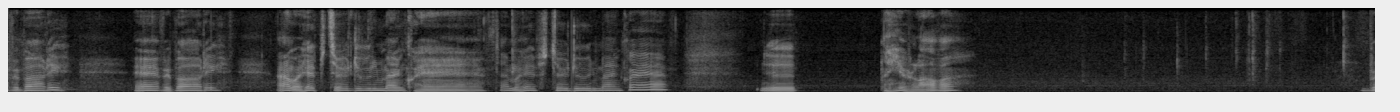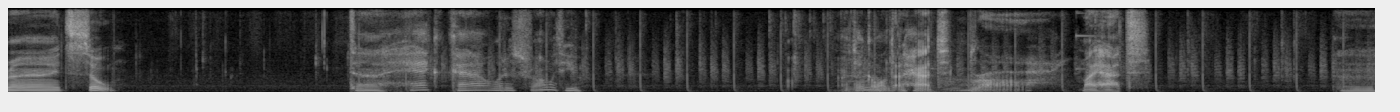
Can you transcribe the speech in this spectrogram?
Everybody, everybody, I'm a hipster dude in Minecraft. I'm a hipster dude in Minecraft. Uh, I hear lava. Right, so. The heck, cow? What is wrong with you? I think I want that hat. Bruh. My hat. Uh,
